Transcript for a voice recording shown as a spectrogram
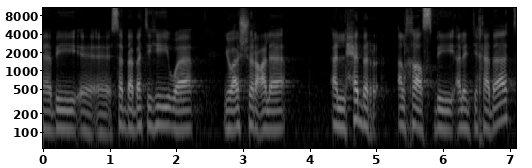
بسبابته ويؤشر على الحبر الخاص بالانتخابات.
